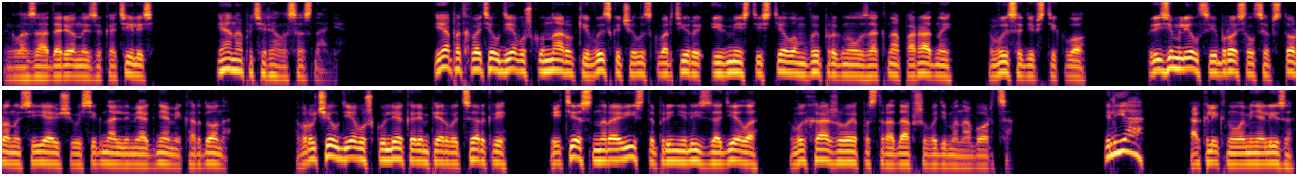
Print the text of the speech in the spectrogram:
Глаза одаренной закатились, и она потеряла сознание. Я подхватил девушку на руки, выскочил из квартиры и вместе с телом выпрыгнул из окна парадной, высадив стекло приземлился и бросился в сторону сияющего сигнальными огнями кордона. Вручил девушку лекарям первой церкви, и те сноровисто принялись за дело, выхаживая пострадавшего демоноборца. «Илья!» — окликнула меня Лиза.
